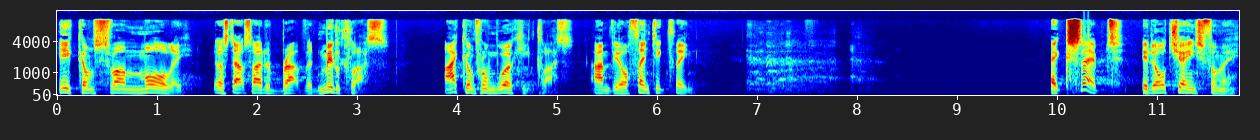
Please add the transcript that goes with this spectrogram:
He comes from Morley, just outside of Bradford, middle class. I come from working class. I'm the authentic thing. Except it all changed for me.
